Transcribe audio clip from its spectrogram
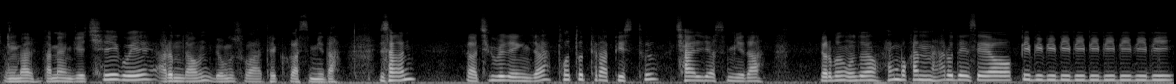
정말 남양주의 최고의 아름다운 명수가 될 것 같습니다. 이상은 어, 지구별 여행자 포토테라피스트 찰리였습니다. 여러분 오늘도 행복한 하루 되세요. 삐비비비비비비비비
